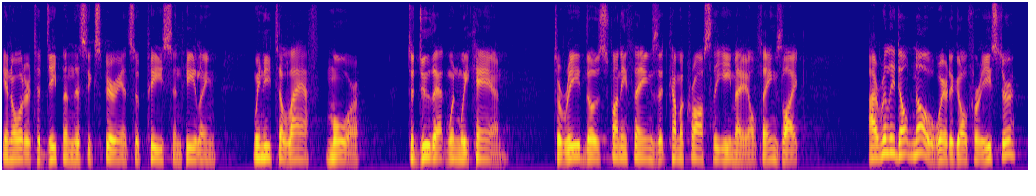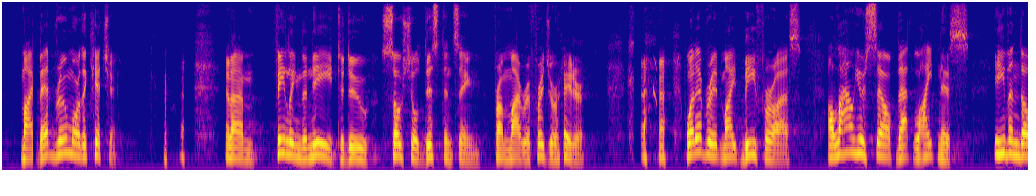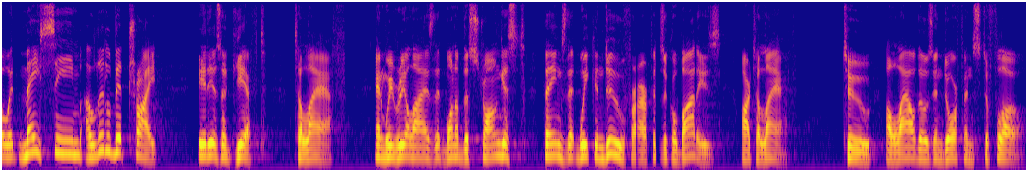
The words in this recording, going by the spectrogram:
in order to deepen this experience of peace and healing, we need to laugh more, to do that when we can, to read those funny things that come across the email, things like, I really don't know where to go for Easter, my bedroom or the kitchen. and I'm feeling the need to do social distancing from my refrigerator. Whatever it might be for us, allow yourself that lightness, even though it may seem a little bit trite, it is a gift to laugh. And we realize that one of the strongest things that we can do for our physical bodies are to laugh, to allow those endorphins to flow,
